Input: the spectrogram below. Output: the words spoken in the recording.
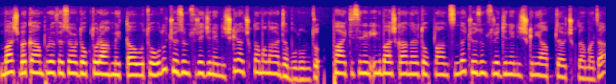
Başbakan Profesör Doktor Ahmet Davutoğlu çözüm sürecine ilişkin açıklamalarda bulundu. Partisinin il başkanları toplantısında çözüm sürecine ilişkin yaptığı açıklamada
